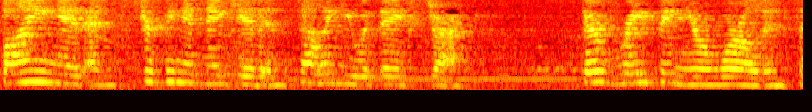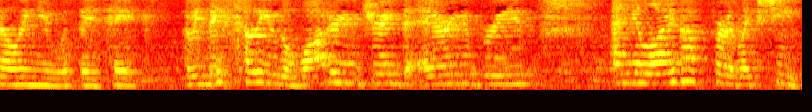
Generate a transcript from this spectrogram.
buying it and stripping it naked and selling you what they extract. They're raping your world and selling you what they take. I mean, they sell you the water you drink, the air you breathe, and you line up for it like sheep.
